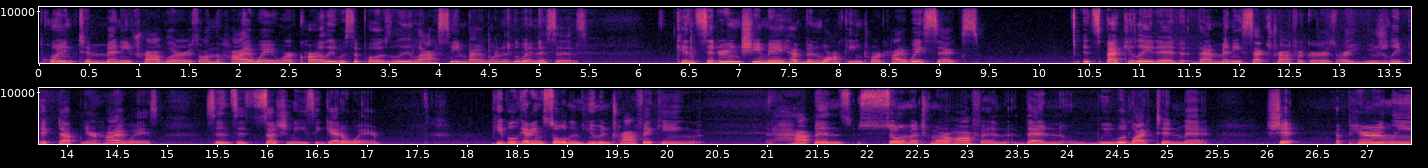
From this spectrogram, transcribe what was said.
point to many travelers on the highway where Carly was supposedly last seen by one of the witnesses. Considering she may have been walking toward Highway 6, it's speculated that many sex traffickers are usually picked up near highways since it's such an easy getaway. People getting sold in human trafficking happens so much more often than we would like to admit. Shit Apparently,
